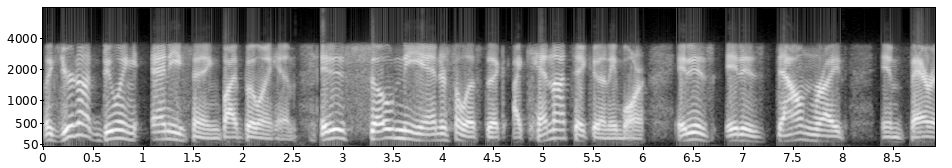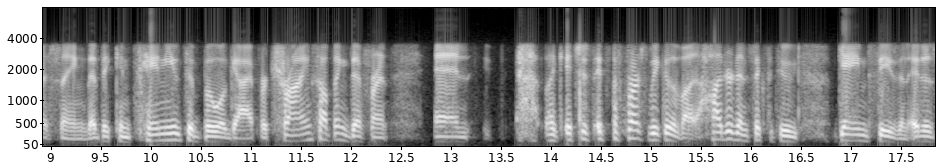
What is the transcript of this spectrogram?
Like you're not doing anything by booing him. It is so Neanderthalistic. I cannot take it anymore. It is it is downright embarrassing that they continue to boo a guy for trying something different and like it's just it's the first week of a 162 game season. It is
